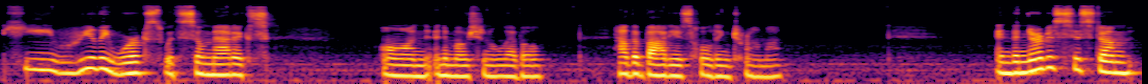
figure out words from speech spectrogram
he really works with somatics on an emotional level, how the body is holding trauma. And the nervous system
